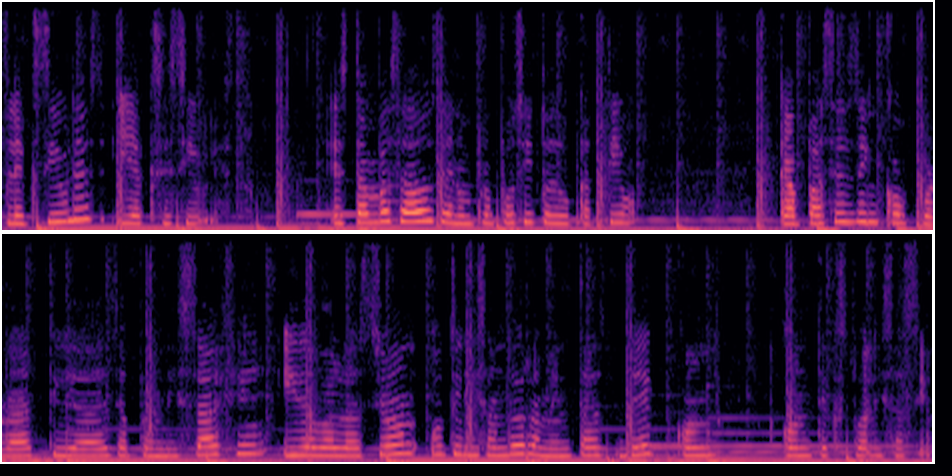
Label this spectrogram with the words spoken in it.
flexibles y accesibles. Están basados en un propósito educativo, capaces de incorporar actividades de aprendizaje y de evaluación utilizando herramientas de contextualización.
